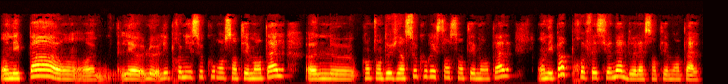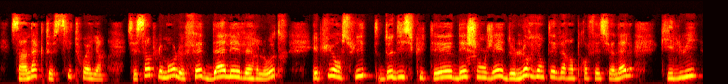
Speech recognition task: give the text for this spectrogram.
on n'est pas, euh, les, premiers secours en santé mentale, euh, quand on devient secouriste en santé mentale, on n'est pas professionnel de la santé mentale. C'est un acte citoyen. C'est simplement le fait d'aller vers l'autre et puis ensuite de discuter, d'échanger, de l'orienter vers un professionnel qui, lui,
